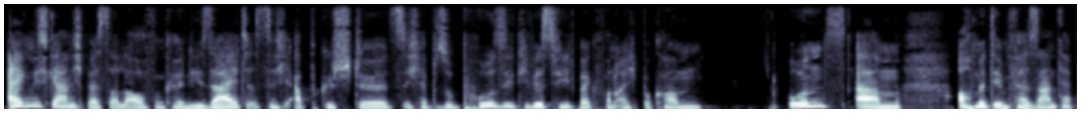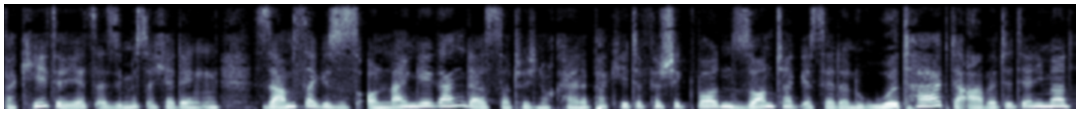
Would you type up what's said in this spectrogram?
eigentlich gar nicht besser laufen können. Die Seite ist nicht abgestürzt. Ich habe so positives Feedback von euch bekommen. Und ähm, auch mit dem Versand der Pakete jetzt, also ihr müsst euch ja denken, Samstag ist es online gegangen, da ist natürlich noch keine Pakete verschickt worden. Sonntag ist ja dann Ruhetag, da arbeitet ja niemand.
